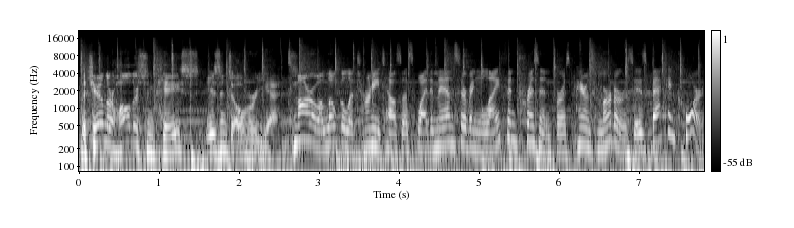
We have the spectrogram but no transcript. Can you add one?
The Chandler Halderson case isn't over yet. Tomorrow, a local attorney tells us why the man serving life in prison for his parents' murders is back in court.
